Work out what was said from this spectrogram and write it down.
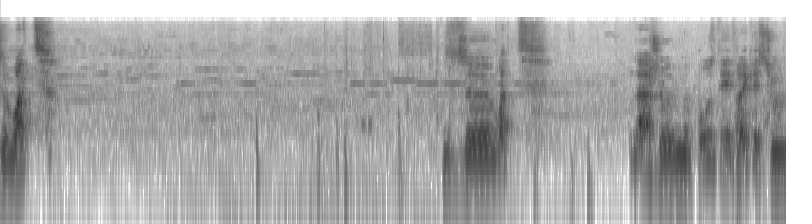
The what? The what? Là, je me pose des vraies questions.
